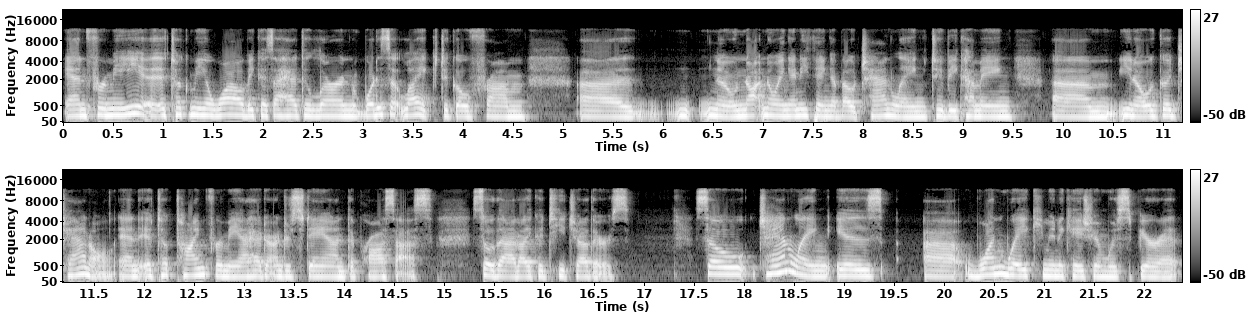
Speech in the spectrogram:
And for me, it took me a while because I had to learn what is it like to go from, uh, you know, not knowing anything about channeling to becoming, um, you know, a good channel. And it took time for me. I had to understand the process so that I could teach others. So, channeling is uh, one way communication with spirit.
